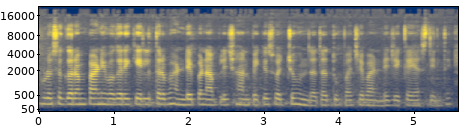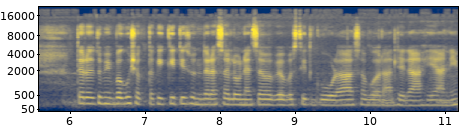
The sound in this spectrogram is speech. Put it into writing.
थोडंसं गरम पाणी वगैरे केलं तर भांडे पण आपले छानपैकी स्वच्छ होऊन जातात तुपाचे भांडे जे काही असतील ते. तर तुम्ही बघू शकता की किती सुंदर असा लोण्याचा व्यवस्थित गोळा असा वर आलेला आहे आणि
